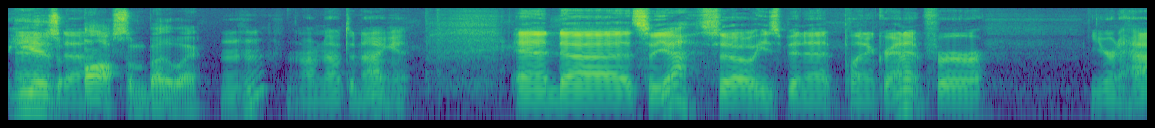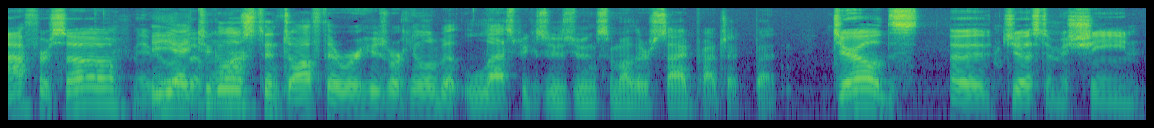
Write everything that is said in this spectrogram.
He is uh, awesome, by the way. Mm-hmm. I'm not denying it. And uh, so yeah, so he's been at Planet Granite for a year and a half or so, maybe. A Yeah, he took more. a little stint off there where he was working a little bit less because he was doing some other side project. But Gerald's uh, just a machine.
